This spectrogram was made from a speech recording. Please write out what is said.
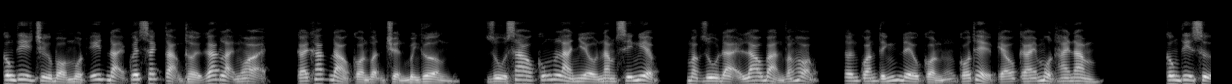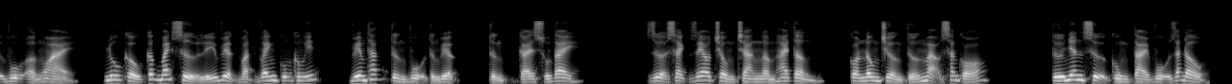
Công ty trừ bỏ một ít đại quyết sách tạm thời gác lại ngoại, cái khác đảo còn vận chuyển bình thường, dù sao cũng là nhiều năm xí nghiệp, mặc dù đại lao bản vắng họp, ơn quán tính đều còn có thể kéo cái 1-2 năm. Công ty sự vụ ở ngoài, nhu cầu cấp bách xử lý việc vặt vanh cũng không ít, viêm thắc từng vụ từng việc, từng cái xuống tay. Rửa sạch gieo trồng tràng ngầm 2 tầng, còn nông trường tướng mạo sẵn có. Từ nhân sự cùng tài vụ dắt đầu,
